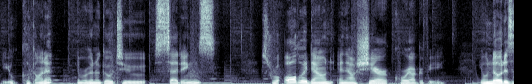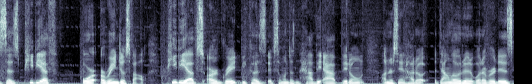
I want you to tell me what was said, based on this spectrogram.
you click on it and we're going to go to settings, scroll all the way down and now share choreography. You'll notice it says PDF or Arrangeus file. PDFs are great because if someone doesn't have the app, they don't understand how to download it, whatever it is,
